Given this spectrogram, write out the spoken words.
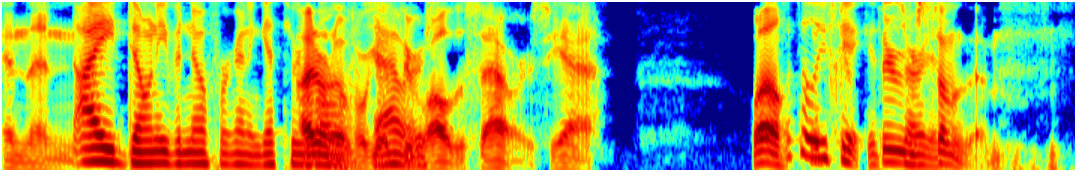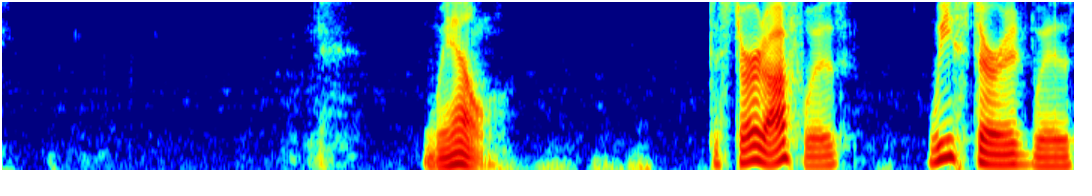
and then I don't even know if we're gonna get through. I don't all know if we'll get through sours. all the sours. Yeah. Well, Let's at least get- get through started. some of them. Well, to start off with, we started with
